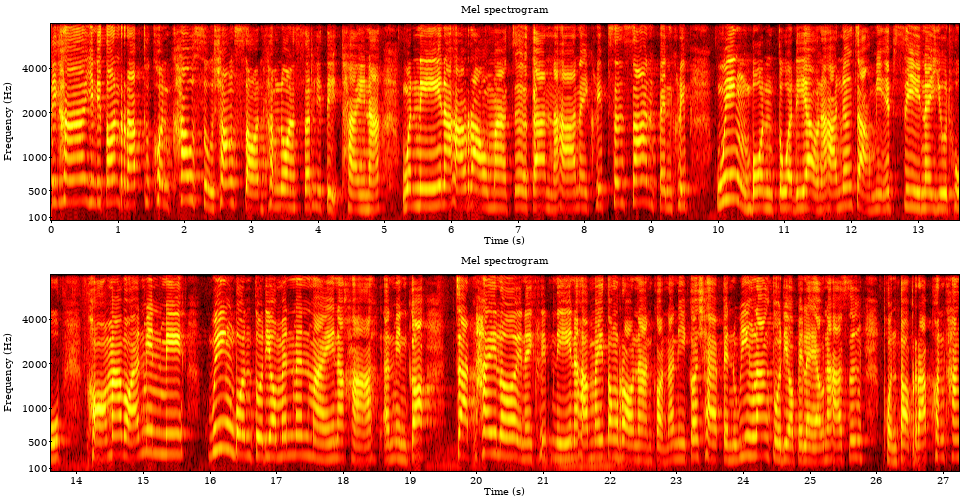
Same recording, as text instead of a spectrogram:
วัสดีค่ะ ยินดีต้อนรับทุกคนเข้าสู่ช่องสอนคำนวณสถิติไทยนะ วันนี้นะคะเรามาเจอกันนะคะในคลิปสั้นๆ เป็นคลิปวิ่งบนตัวเดียวนะคะ เนื่องจากมี FC ใน YouTube ขอมาบอกแอดมินมีวิ่งบนตัวเดียวแม่นๆไหมนะคะ แอดมินก็ จัดให้เลยในคลิปนี้นะคะ ไม่ต้องรอนานก่อนหน้านี้ก็แชร์เป็นวิ่งล่างตัวเดียวไปแล้วนะคะ ซึ่งผลตอบรับค่อนข้าง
